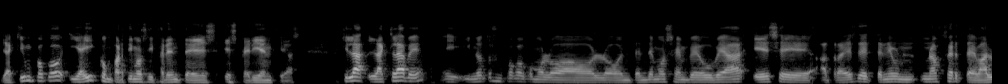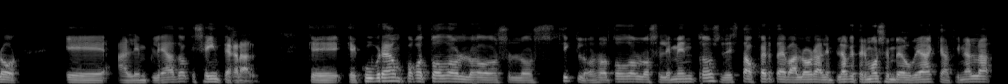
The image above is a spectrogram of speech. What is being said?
Y aquí un poco, y ahí compartimos diferentes experiencias. Aquí la, clave, y, nosotros un poco como lo, entendemos en BVA, es eh, a través de tener una oferta de valor al empleado que sea integral que, cubra un poco todos los, ciclos o todos los elementos de esta oferta de valor al empleo que tenemos en BVA, que al final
